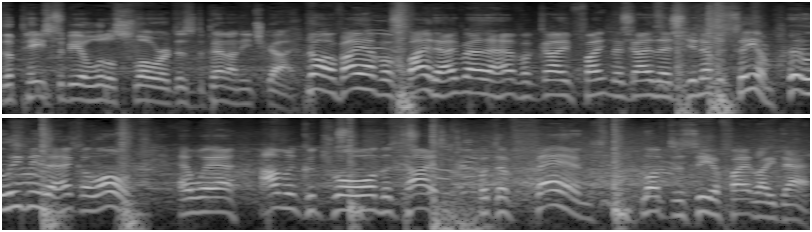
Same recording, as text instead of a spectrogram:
the pace to be a little slower? Does it depend on each guy? No, if I have a fight, I'd rather have a guy fighting a guy that you never see him. Leave me the heck alone. And where I'm in control all the time. But the fans love to see a fight like that.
